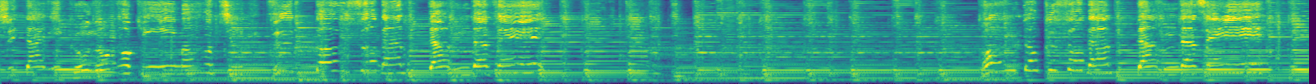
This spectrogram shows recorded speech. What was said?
したいこのお気持ちずっと嘘だったんだぜ。ほんとクソだったんだぜ。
